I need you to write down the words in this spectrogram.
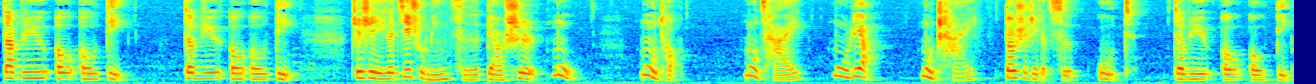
W O O D W O O D，这是一个基础名词，表示木。木头、木材、木料、木柴都是这个词 wood，w o o d。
